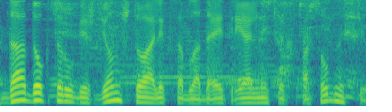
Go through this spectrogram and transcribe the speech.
Да, доктор убежден, что Алекс обладает реальной сверхспособностью,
